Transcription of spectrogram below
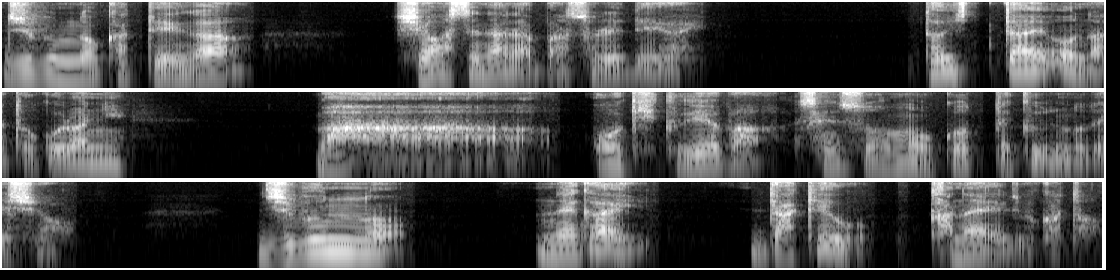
自分の家庭が幸せならばそれでよいといったようなところにまあ大きく言えば戦争も起こってくるのでしょう。自分の願いだけを叶えること。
